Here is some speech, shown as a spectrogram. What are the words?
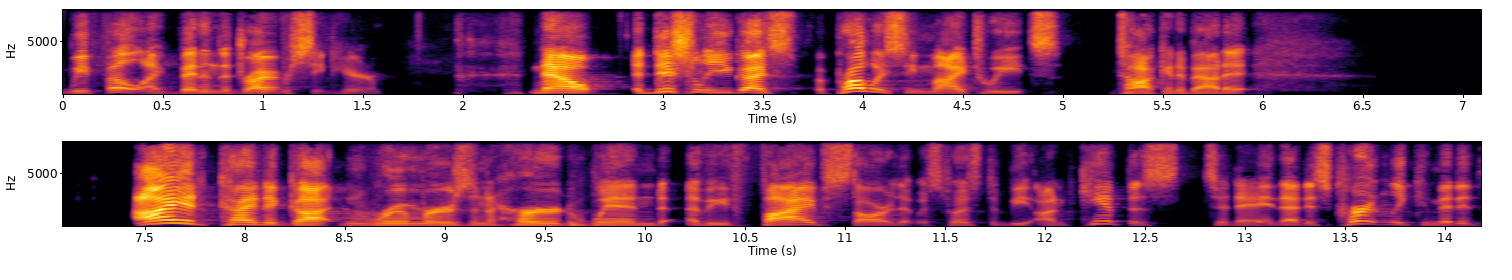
we felt like been in the driver's seat here. Now, additionally, you guys probably seen my tweets talking about it. I had kind of gotten rumors and heard wind of a five star that was supposed to be on campus today that is currently committed,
